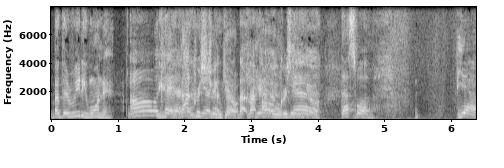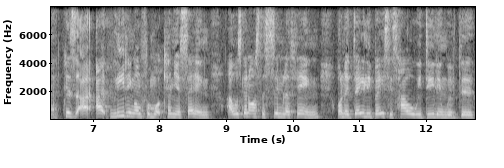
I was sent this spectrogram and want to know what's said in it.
but they really want it. Oh, okay. Yeah. That Yeah, Christian that- guilt. that- that kind Yeah. of Christian yeah, guilt. That's what. Yeah, because I, I, leading on from what Kenya's saying, I was going to ask the similar thing on a daily basis. How are we dealing with the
